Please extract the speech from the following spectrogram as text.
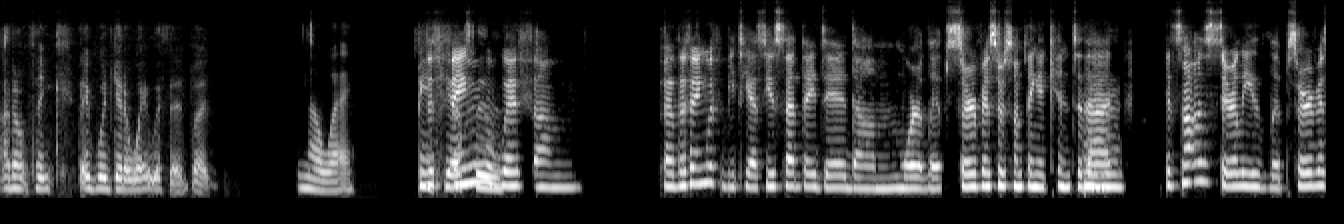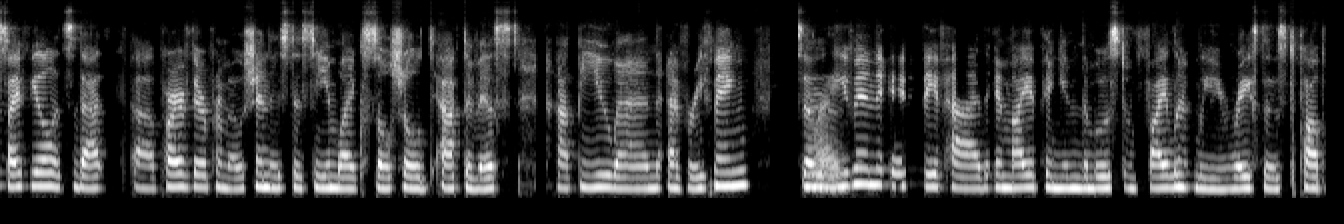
I don't think they would get away with it. But No way. The thing is with um uh, the thing with BTS, you said they did um more lip service or something akin to that. Mhm. It's not necessarily lip service, I feel. It's that uh, part of their promotion is to seem like social activists at the UN, everything. So Right. even if they've had, in my opinion, the most violently racist, prob-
